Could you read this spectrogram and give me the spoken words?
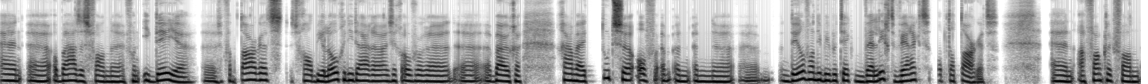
En eh, op basis van, eh, van ideeën, eh, van targets, dus vooral biologen die daar zich over buigen, gaan wij toetsen of een, een, een, eh, eh, een deel van die bibliotheek wellicht werkt op dat target. En afhankelijk van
